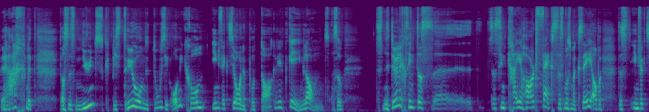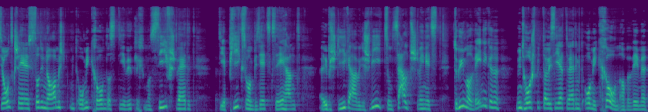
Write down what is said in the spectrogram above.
berechnet, dass es 90 bis 300.000 Omikron-Infektionen pro Tag wird geben im Land. Also, natürlich sind das, äh, das sind keine Hard Facts, das muss man sehen, aber das Infektionsgeschehen ist so dynamisch mit Omikron, dass die wirklich massivst werden, die Peaks, die wir bis jetzt gesehen haben, äh, übersteigen auch in der Schweiz. Und selbst wenn jetzt dreimal weniger hospitalisiert werden mit Omikron, aber wenn wir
